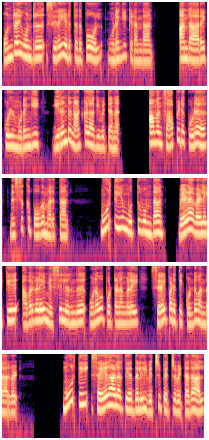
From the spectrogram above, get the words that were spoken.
ஒன்றை ஒன்று சிறையெடுத்தது போல் முடங்கிக் கிடந்தான். அந்த அறைக்குள் முடங்கி இரண்டு நாட்களாகிவிட்டன. அவன் சாப்பிடக்கூட மெஸ்ஸுக்குப் போக மறுத்தான். மூர்த்தியும் முத்துவும் தான் வேளா வேளைக்கு அவர்களே மெஸ்ஸிலிருந்து உணவுப் பொட்டலங்களை சிறைப்படுத்திக் கொண்டு வந்தார்கள். மூர்த்தி செயலாளர் தேர்தலில் வெற்றி பெற்றுவிட்டதால்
